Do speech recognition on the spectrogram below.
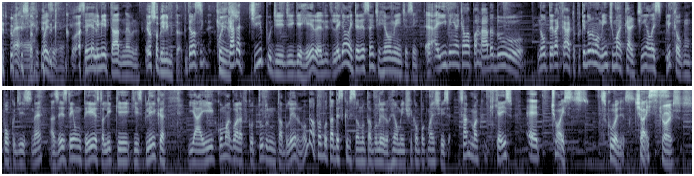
é, pois é. Você é limitado, né, Bruno? Eu sou bem limitado. Então, assim, Conheço. cada tipo de, de guerreiro é legal, interessante, realmente, assim. É, aí vem aquela parada do não ter a carta, porque normalmente uma cartinha ela explica um pouco disso, né? Às vezes tem um texto ali que, que explica, e aí, como agora ficou tudo no tabuleiro, não dá para botar descrição no tabuleiro, realmente fica um pouco mais difícil. Sabe o que, que é isso? É choices, escolhas. Choices. Choices.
